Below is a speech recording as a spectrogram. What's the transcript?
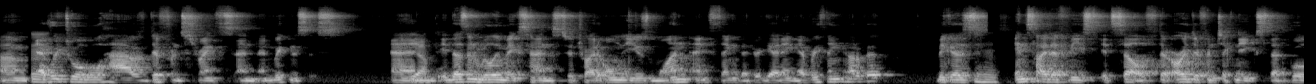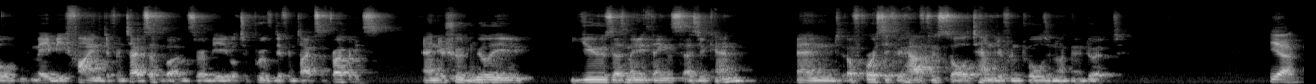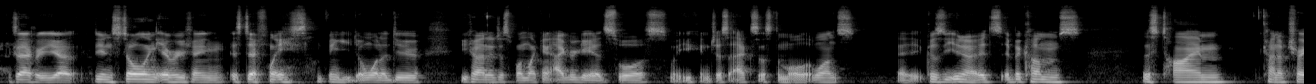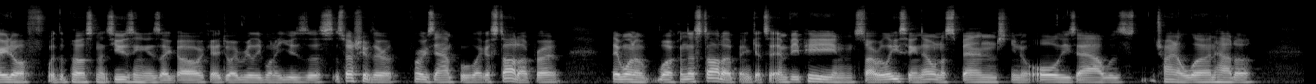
Um, mm. Every tool will have different strengths and, and weaknesses. And yeah. it doesn't really make sense to try to only use one and think that you're getting everything out of it. Because mm-hmm. inside FV itself, there are different techniques that will maybe find different types of bugs or be able to prove different types of properties. And you should mm-hmm. really use as many things as you can. And of course, if you have to install 10 different tools, you're not going to do it. Yeah, exactly. Yeah. The installing everything is definitely something you don't want to do. You kind of just want like an aggregated source where you can just access them all at once. Because, uh, you know, it's it becomes this time kind of trade off with the person that's using is like, oh, okay, do I really want to use this? Especially if they're, for example, like a startup, right? They want to work on their startup and get to MVP and start releasing. They want to spend, you know, all these hours trying to learn how to,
